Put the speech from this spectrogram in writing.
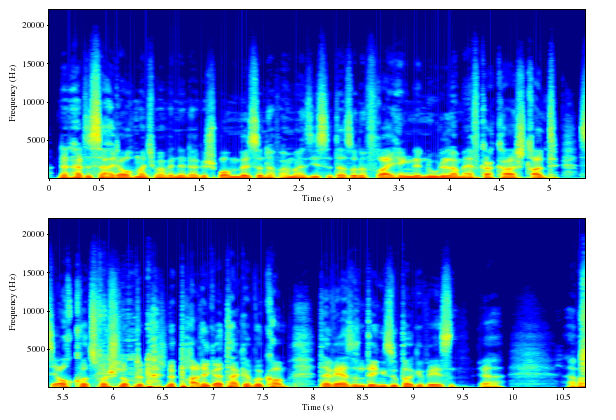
und dann hattest du halt auch manchmal, wenn du da geschwommen bist und auf einmal siehst du da so eine freihängende Nudel am FKK-Strand, hast sie auch kurz verschluckt und eine Panikattacke bekommen, da wäre so ein Ding super gewesen. Ja, aber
